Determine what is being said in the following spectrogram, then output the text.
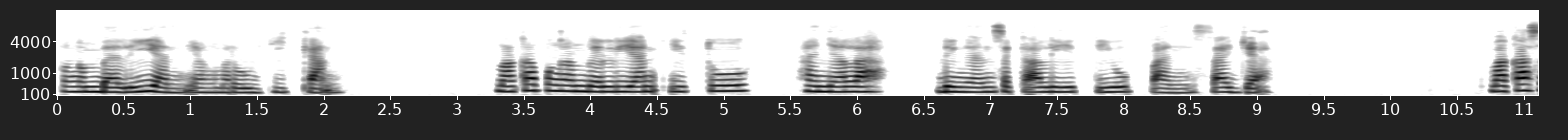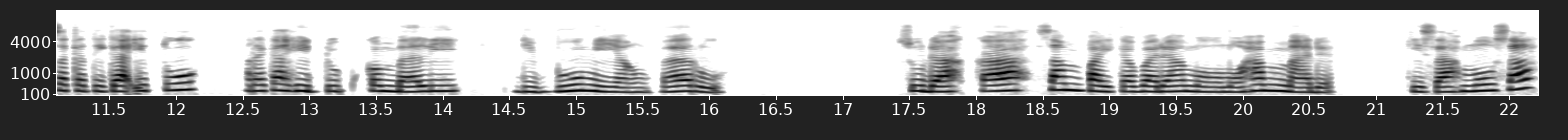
pengembalian yang merugikan." Maka pengembalian itu hanyalah dengan sekali tiupan saja. Maka seketika itu mereka hidup kembali di bumi yang baru Sudahkah sampai kepadamu Muhammad kisah Musa?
